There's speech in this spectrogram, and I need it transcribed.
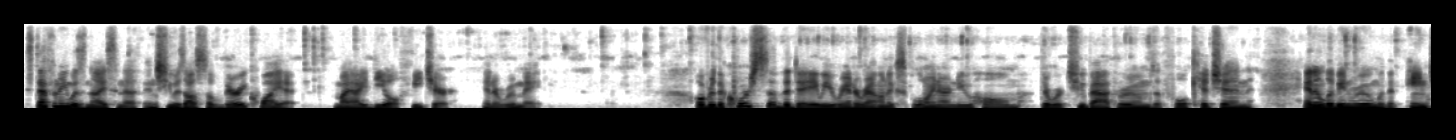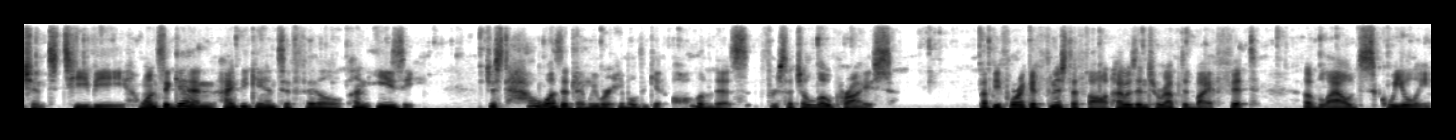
Stephanie was nice enough, and she was also very quiet, my ideal feature in a roommate. Over the course of the day, we ran around exploring our new home. There were two bathrooms, a full kitchen, and a living room with an ancient TV. Once again, I began to feel uneasy. Just how was it that we were able to get all of this for such a low price? But before I could finish the thought, I was interrupted by a fit of loud squealing.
